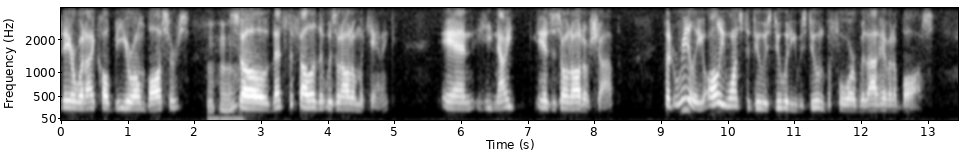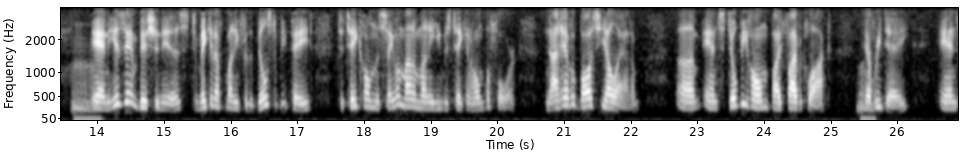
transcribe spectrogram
They are what I call be your own bossers. Mm-hmm. So that's the fellow that was an auto mechanic, and he now he has his own auto shop. But really, all he wants to do is do what he was doing before without having a boss. Mm. And his ambition is to make enough money for the bills to be paid, to take home the same amount of money he was taking home before, not have a boss yell at him, um, and still be home by five o'clock mm. every day, and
